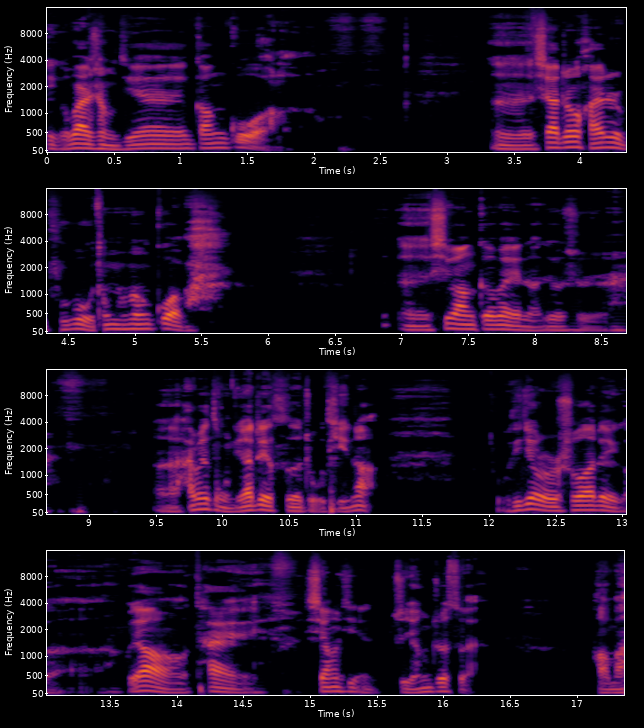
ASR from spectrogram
这个万圣节刚过了。嗯，下周还是普普通通的过吧。呃，希望各位呢，就是，呃，还没总结这次主题呢。主题就是说，这个不要太相信止盈止损，好吗？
